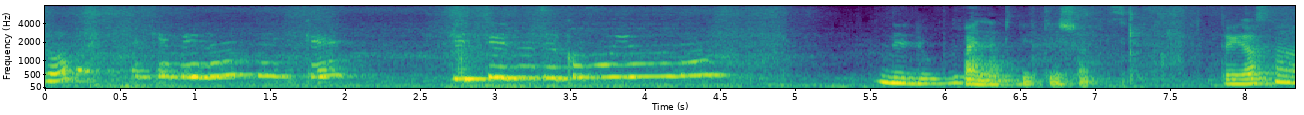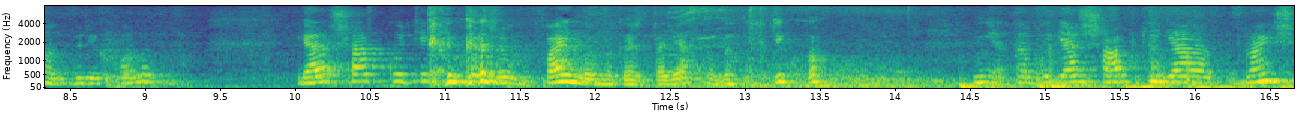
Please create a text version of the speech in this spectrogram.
добре? Таке біленьке. Дитина така моя. Не люблю. Файна тобі в тій шапці. То ясно, на дворі холодно. Я шапку тільки Кажу, файно, вона каже, та ясно, на тобі. Ні, та бо я шапки, я, знаєш,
